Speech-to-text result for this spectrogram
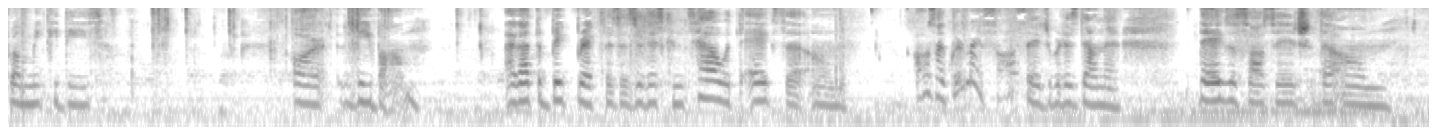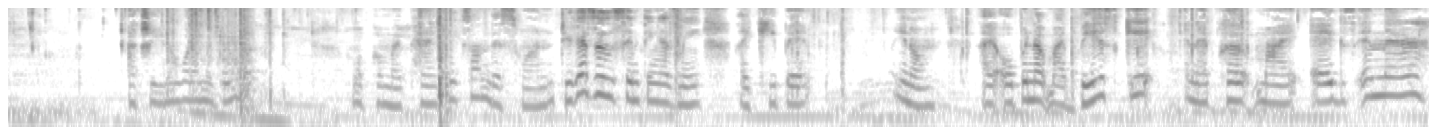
from mickey d's are the bomb. I got the big breakfast, as you guys can tell, with the eggs. The um, I was like, where's my sausage? But it's down there. The eggs, the sausage, the um. Actually, you know what I'm gonna do? I'm gonna put my pancakes on this one. Do you guys do the same thing as me? Like keep it, you know. I open up my biscuit and I put my eggs in there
